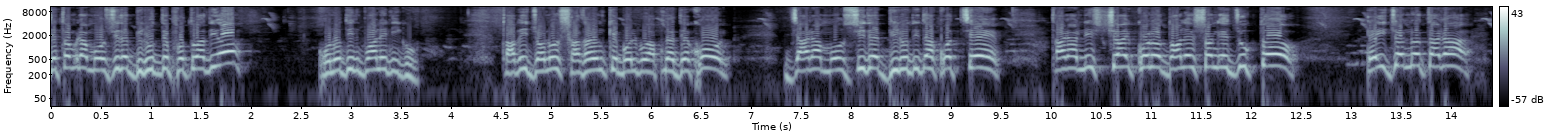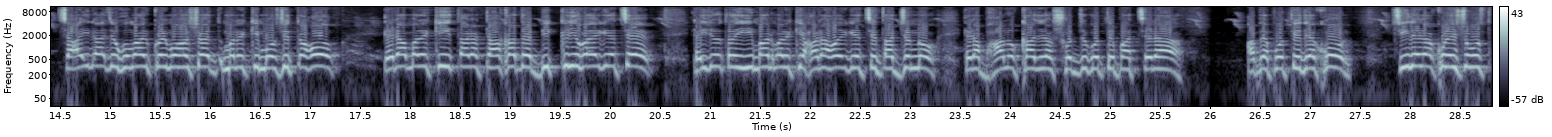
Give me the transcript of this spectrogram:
যে তোমরা মসজিদের বিরুদ্ধে ফতোয়া দিও? কোনোদিন বলেনি গো। তো আমি জনসাধারণকে বলব, আপনারা দেখুন, যারা মসজিদের বিরোধিতা করছে, তারা নিশ্চয় কোনো দলের সঙ্গে যুক্ত। এই জন্য তারা চাই না যে হুমায়ুন কবির মহাশয় মানে কি মসজিদটা হোক, এরা মানে কি তারা টাকাতে বিক্রি হয়ে গেছে। এই জন্য তারা ইমান মানে কি হারা হয়ে গেছে, তার জন্য এরা ভালো কাজ এরা সহ্য করতে পারছে না। আপনার প্রত্যেক দেখুন, চীনে রাখুন এই সমস্ত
